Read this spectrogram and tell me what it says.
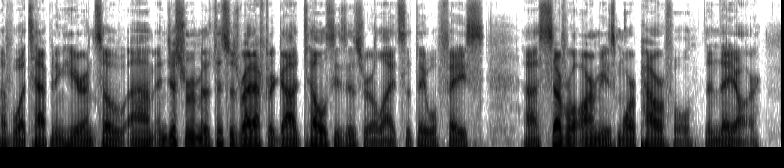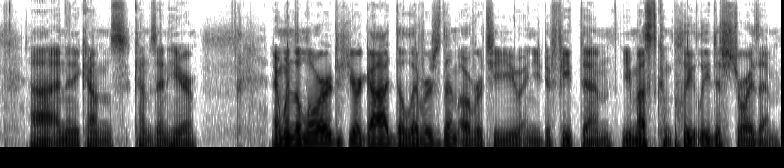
of what's happening here. And so, um, and just remember that this is right after God tells these Israelites that they will face uh, several armies more powerful than they are. and then he comes comes in here. And when the Lord your God delivers them over to you and you defeat them, you must completely destroy them.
